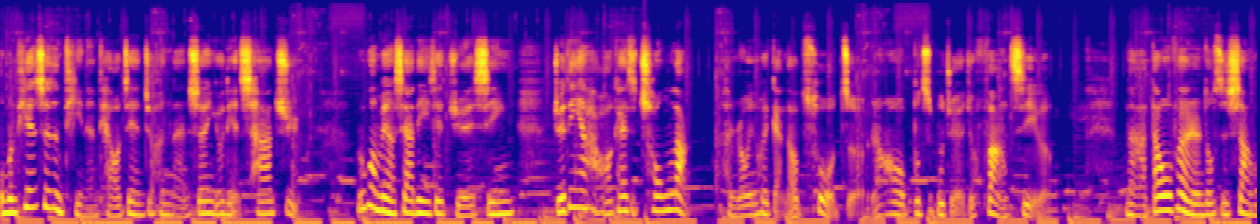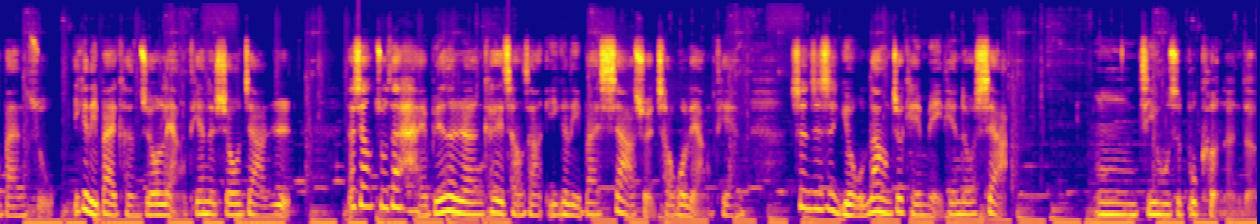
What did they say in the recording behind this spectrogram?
我们天生的体能条件就和男生有点差距。如果没有下定一些决心，决定要好好开始冲浪。很容易会感到挫折，然后不知不觉就放弃了。那大部分人都是上班族，一个礼拜可能只有两天的休假日。要像住在海边的人，可以常常一个礼拜下水超过两天，甚至是有浪就可以每天都下，嗯，几乎是不可能的。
